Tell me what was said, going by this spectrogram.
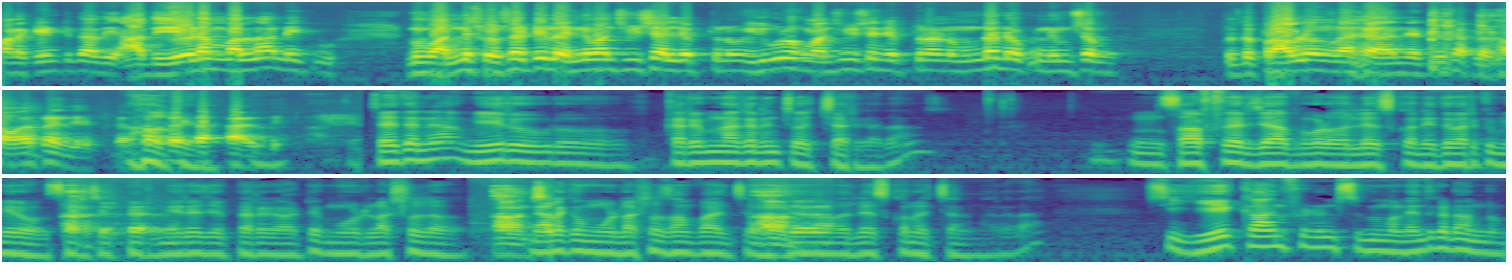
మనకేంటిది? అది అది వేయడం వల్ల నీకు నువ్వు అన్ని సొసైటీలో ఎన్ని మంచి విషయాలు చెప్తున్నావు? ఇది కూడా ఒక మంచి విషయం చెప్తున్నాను ఉండండి ఒక నిమిషం. పెద్ద ప్రాబ్లం లేదా అని చెప్పేసి అట్లా సమాధానం ఓకే. చెప్పిన చైతన్య మీరు ఇప్పుడు కరీంనగర్ నుంచి వచ్చారు కదా? సాఫ్ట్వేర్ జాబ్ కూడా వదిలేసుకొని ఇదివరకు మీరు ఒకసారి చెప్పారు. మీరే చెప్పారు కాబట్టి మూడు లక్షలు నెలకు మూడు లక్షలు సంపాదించే ఉద్యోగం వదిలేసుకొని వచ్చారన్నారు కదా? సో ఏ కాన్ఫిడెన్స్ మిమ్మల్ని ఎందుకంటే అన్నాం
